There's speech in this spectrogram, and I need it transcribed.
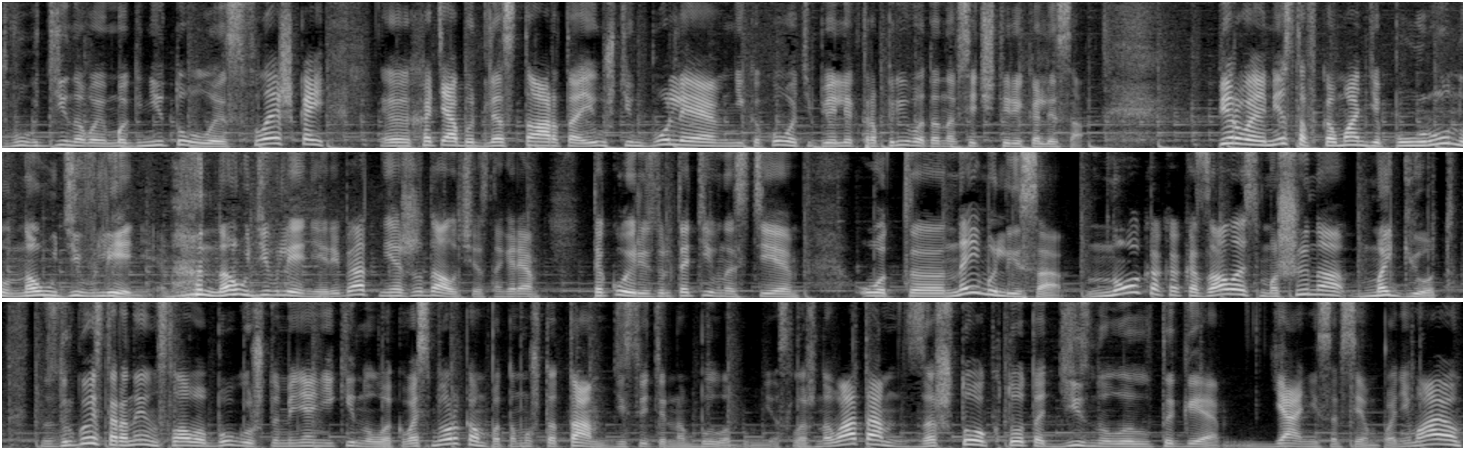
двухдиновой магнитолы с флешкой, э, хотя бы для старта, и уж тем более никакого тебе электропривода на все четыре колеса. Первое место в команде по урону на удивление. на удивление, ребят, не ожидал, честно говоря, такой результативности от э, Неймелиса. Но, как оказалось, машина могет. С другой стороны, ну, слава богу, что меня не кинуло к восьмеркам, потому что там действительно было бы мне сложновато. За что кто-то дизнул ЛТГ, я не совсем понимаю.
